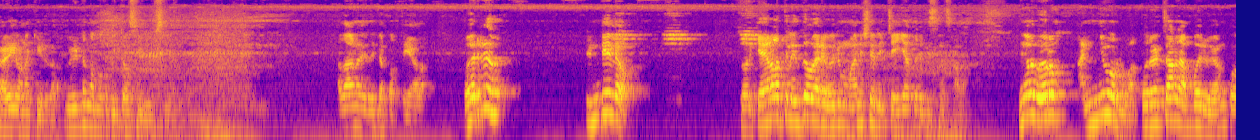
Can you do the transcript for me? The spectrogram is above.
കഴുകി ഉണക്കിയിടുക. വീണ്ടും നമുക്ക് പിറ്റേ ദിവസം യൂസ് ചെയ്യാം. അതാണ് ഇതിന്റെ പ്രത്യേകത. ഒരു ഇന്ത്യയിലോ സോറി കേരളത്തിൽ ഇതുവരെ ഒരു മനുഷ്യർ ചെയ്യാത്തൊരു ബിസിനസ്സാണ് നിങ്ങൾ വെറും അഞ്ഞൂറ് രൂപ കൊറിയർ ചാർജ് അമ്പത് രൂപ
